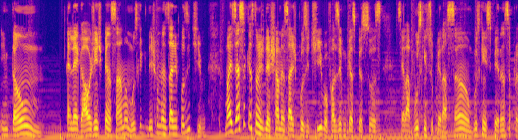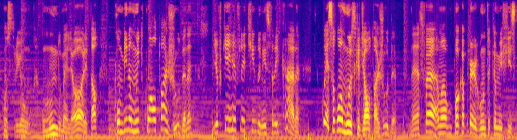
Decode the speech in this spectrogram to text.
Então, é legal a gente pensar numa música que deixa uma mensagem positiva. Mas essa questão de deixar mensagem positiva, ou fazer com que as pessoas, sei lá, busquem superação, busquem esperança para construir um, um, mundo melhor e tal, combina muito com autoajuda, né? E eu fiquei refletindo nisso, falei, cara, conhece alguma música de autoajuda? Né? Essa foi uma, pouca pergunta que eu me fiz.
